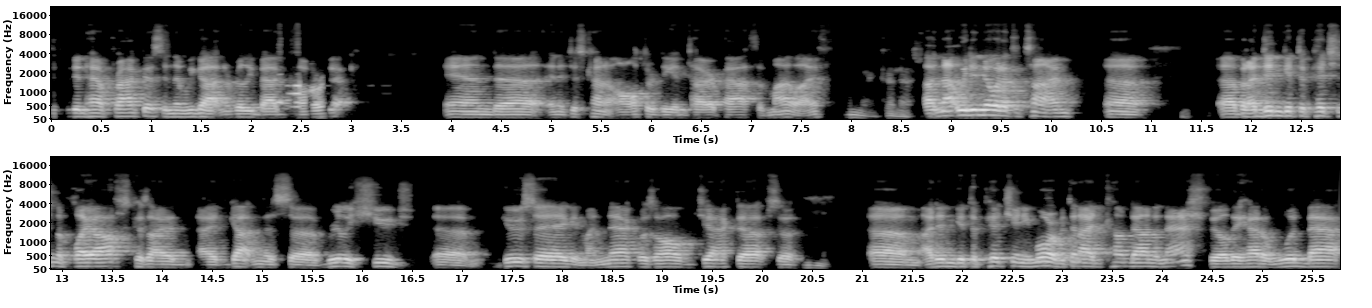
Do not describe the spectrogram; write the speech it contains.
we didn't have practice, and then we got in a really bad car wreck, and uh, and it just kind of altered the entire path of my life. Oh my goodness! not we didn't know it at the time. Uh, but I didn't get to pitch in the playoffs because I had, I had gotten this uh, really huge uh, goose egg and my neck was all jacked up. So um, I didn't get to pitch anymore. But then I'd come down to Nashville. They had a wood bat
